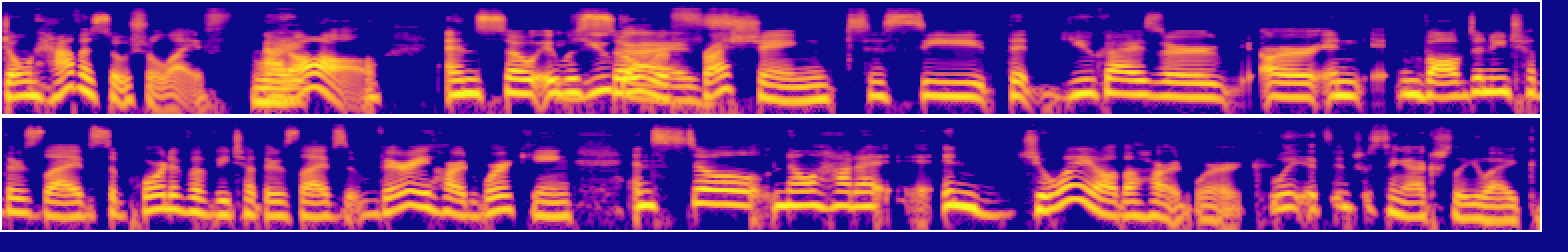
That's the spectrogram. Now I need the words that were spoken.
don't have a social life Right. at all. And so it was You so guys- refreshing to see that you guys are are in, involved in each other's lives, supportive of each other's lives, very hardworking and still know how to enjoy all the hard work. Well, it's interesting actually, like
